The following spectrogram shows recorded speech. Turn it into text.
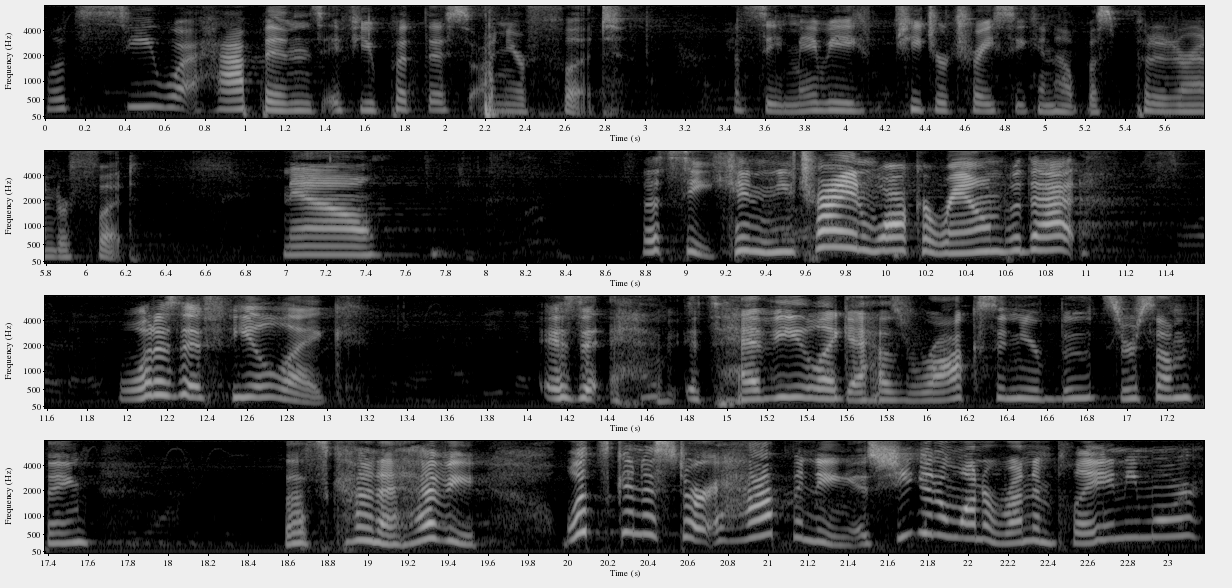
Let's see what happens if you put this on your foot. Let's see, maybe teacher Tracy can help us put it around her foot. Now, let's see, can you try and walk around with that? What does it feel like? Is it it's heavy like it has rocks in your boots or something? That's kind of heavy. What's going to start happening? Is she going to want to run and play anymore?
